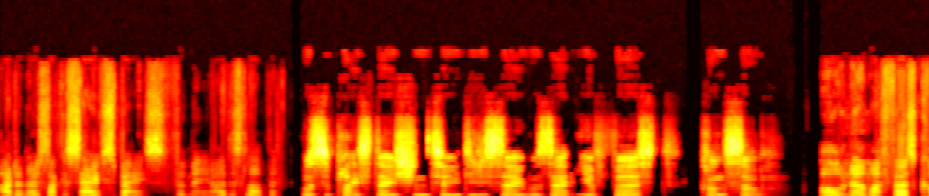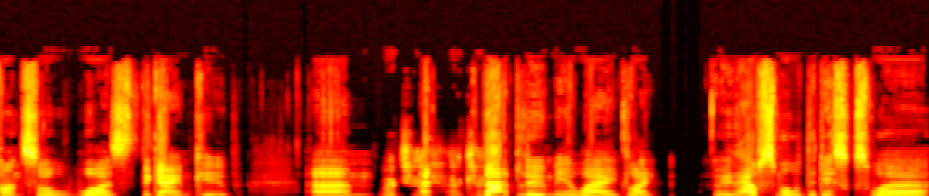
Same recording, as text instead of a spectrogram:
I don't know. It's like a safe space for me. I just love it. Was the PlayStation 2, did you say, was that your first console? Oh, no. My first console was the GameCube. Um, okay. Okay. That blew me away. Like how small the discs were.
